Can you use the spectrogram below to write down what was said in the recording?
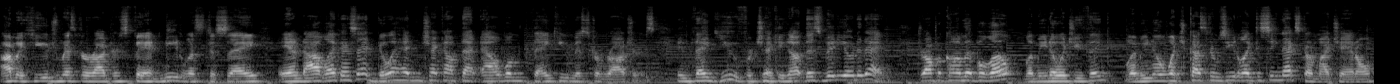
I'm a huge Mr. Rogers fan, needless to say, and uh, like I said, go ahead and check out that album, Thank You, Mr. Rogers. And thank you for checking out this video today. Drop a comment below, let me know what you think, let me know which customs you'd like to see next on my channel,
